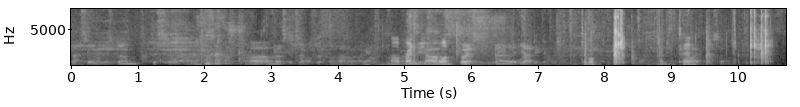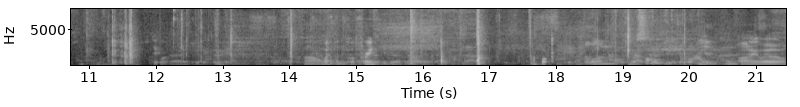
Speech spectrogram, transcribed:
That sword is done. This sword has um, first attack for five. I'll brand you for one. Oh yes, uh, yeah, I did get Take one. Brand for 10. that. So, Take one. uh, give it go again. I'll weapon for free. I'll block. One, route goes to the bottom. I will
